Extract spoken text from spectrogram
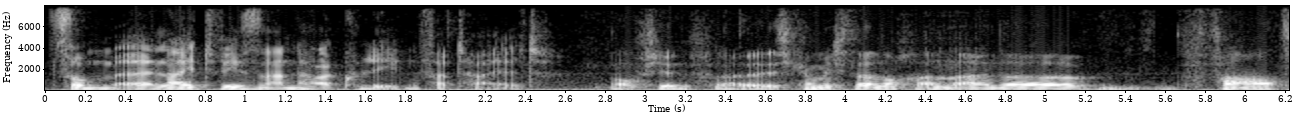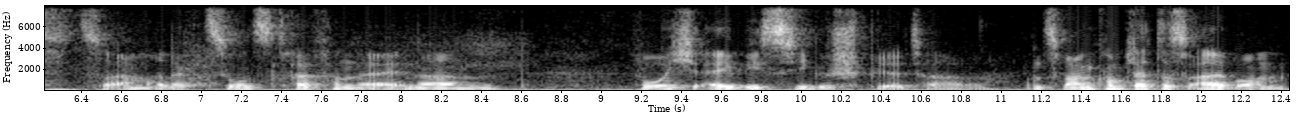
zum äh, Leidwesen anderer Kollegen verteilt. Auf jeden Fall. Ich kann mich da noch an eine Fahrt zu einem Redaktionstreffen erinnern, wo ich ABC gespielt habe. Und zwar ein komplettes Album.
